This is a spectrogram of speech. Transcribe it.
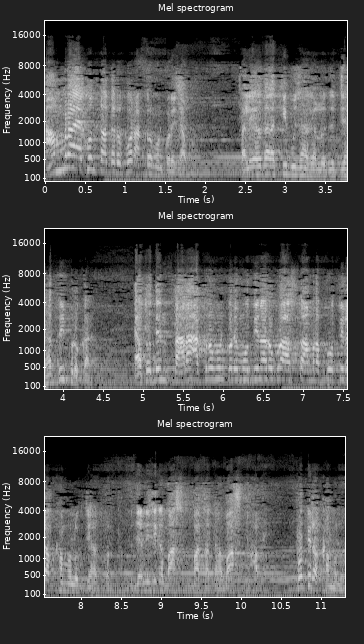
আমরা এখন তাদের উপর আক্রমণ করে যাব। তাহলে এর দ্বারা কি বোঝা গেল যে জেহাদ দুই প্রকার? এতদিন তারা আক্রমণ করে মদিনার উপর আসতো আমরা প্রতিরক্ষামূলক জেহাদ করতাম। যে নিজেকে বাঁচাতে হবে বাঁচতে হবে। প্রতিরক্ষামূলক।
